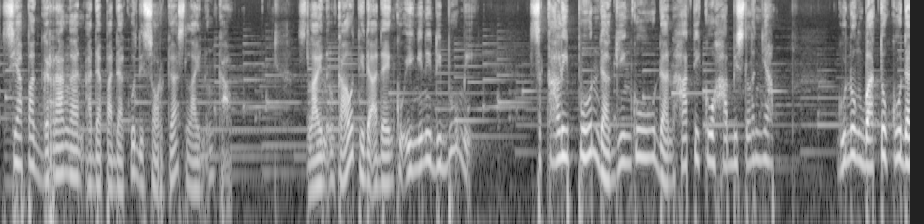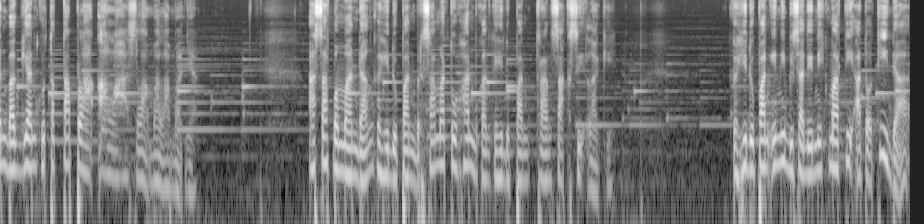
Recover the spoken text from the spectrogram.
Siapa gerangan ada padaku di sorga selain engkau? Selain engkau tidak ada yang kuingini di bumi. Sekalipun dagingku dan hatiku habis lenyap, gunung batuku dan bagianku tetaplah Allah selama-lamanya. Asaf memandang kehidupan bersama Tuhan bukan kehidupan transaksi lagi. Kehidupan ini bisa dinikmati atau tidak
